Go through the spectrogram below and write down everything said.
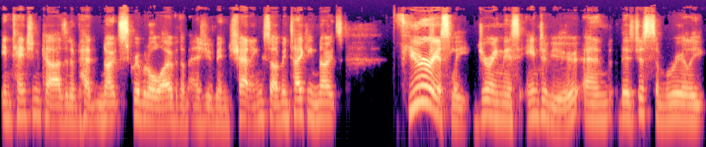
intention cards that have had notes scribbled all over them as you've been chatting. So I've been taking notes furiously during this interview, and there's just some really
